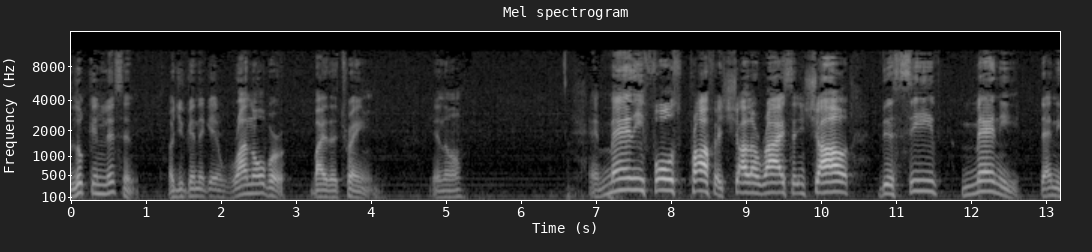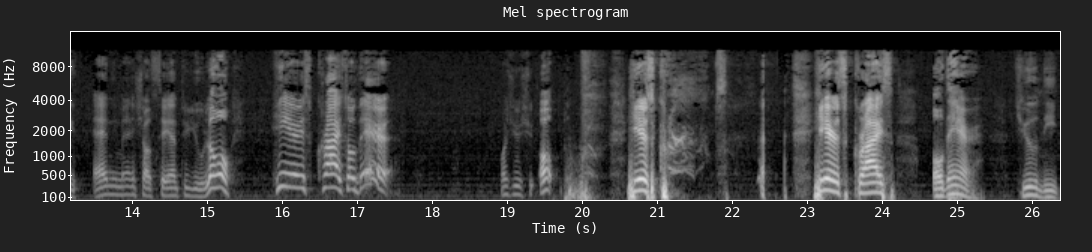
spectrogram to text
look and listen, or you're going to get run over by the train, you know. And many false prophets shall arise and shall deceive many. Then if any man shall say unto you, Lo, here is Christ. So there. What you should oh here's Christ. here's Christ. Oh there. You need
